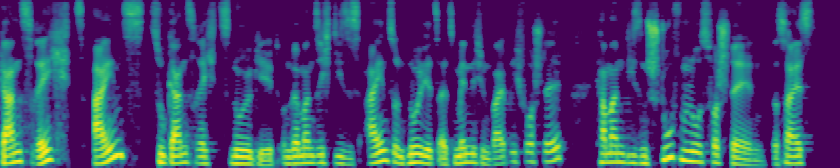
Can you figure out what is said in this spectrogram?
ganz rechts 1 zu ganz rechts 0 geht. Und wenn man sich dieses 1 und 0 jetzt als männlich und weiblich vorstellt, kann man diesen stufenlos verstellen. Das heißt,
